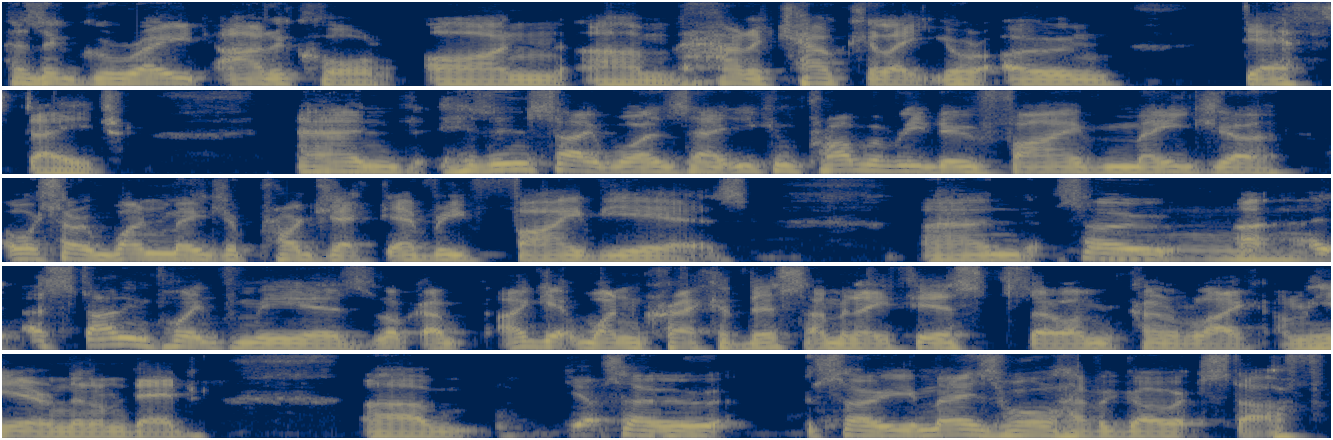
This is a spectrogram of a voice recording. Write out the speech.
has a great article on um, how to calculate your own death date. And his insight was that you can probably do five major, or sorry, one major project every five years. And so mm. a, a, starting point for me is look, I, I, get one crack at this. I'm an atheist, so I'm kind of like, I'm here and then I'm dead. Um, yep. So, so you may as well have a go at stuff.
